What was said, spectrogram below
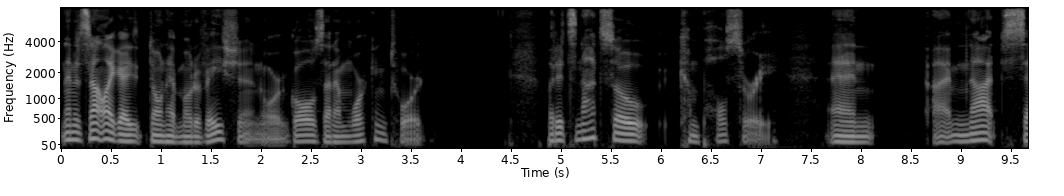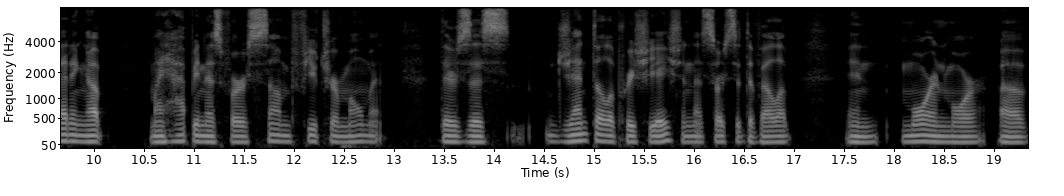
And it's not like I don't have motivation or goals that I'm working toward, but it's not so compulsory. And I'm not setting up my happiness for some future moment. There's this gentle appreciation that starts to develop in more and more of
